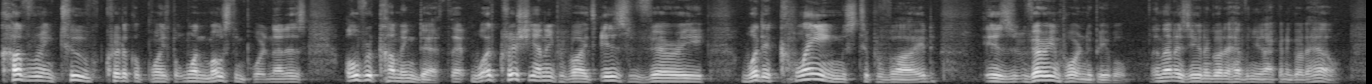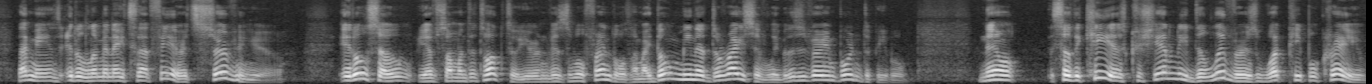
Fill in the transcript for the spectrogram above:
covering two critical points, but one most important that is overcoming death. That what Christianity provides is very, what it claims to provide is very important to people. And that is you're going to go to heaven, you're not going to go to hell. That means it eliminates that fear. It's serving you. It also, you have someone to talk to, your invisible friend all the time. I don't mean it derisively, but this is very important to people. Now, so the key is Christianity delivers what people crave.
